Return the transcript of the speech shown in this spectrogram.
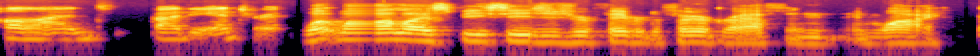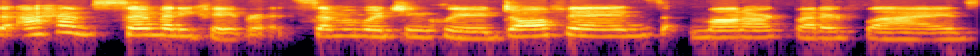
pond by the entrance. What wildlife species is your favorite to photograph and, and why? So I have so many favorites, some of which include dolphins, monarch butterflies,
